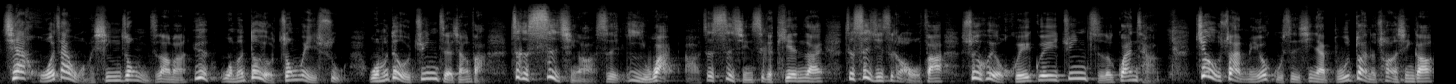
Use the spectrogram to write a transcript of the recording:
其实活在我们心中，你知道吗？因为我们都有中位数，我们都有均值的想法。这个事情啊是意外啊，这事情是个天灾，这事情是个偶发，所以会有回归均值的观察。就算美国股市现在不断的创新高，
